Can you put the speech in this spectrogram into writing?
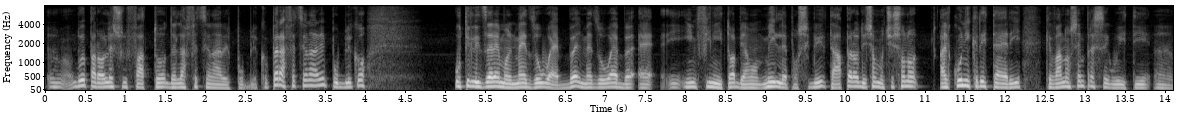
due parole sul fatto dell'affezionare il pubblico. Per affezionare il pubblico utilizzeremo il mezzo web, il mezzo web è infinito, abbiamo mille possibilità, però diciamo ci sono alcuni criteri che vanno sempre seguiti eh,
